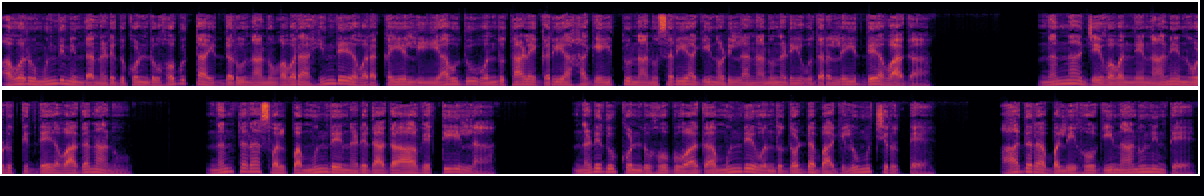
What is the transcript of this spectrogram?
ಅವರು ಮುಂದಿನಿಂದ ನಡೆದುಕೊಂಡು ಹೋಗುತ್ತಾ ಇದ್ದರು, ನಾನು ಅವರ ಹಿಂದೆ ಅವರ ಕೈಯಲ್ಲಿ ಯಾವುದೂ ಒಂದು ತಾಳೆ ಗರಿಯ ಹಾಗೆ ಇತ್ತು, ನಾನು ಸರಿಯಾಗಿ ನೋಡಿಲ್ಲ, ನಾನು ನಡೆಯುವುದರಲ್ಲೇ ಇದ್ದೆ ಅವಾಗ. ನನ್ನ ಜೀವವನ್ನೇ ನಾನೇ ನೋಡುತ್ತಿದ್ದೆ ಅವಾಗ ನಾನು. ನಂತರ ಸ್ವಲ್ಪ ಮುಂದೆ ನಡೆದಾಗ ಆ ವ್ಯಕ್ತಿ ಇಲ್ಲ. ನಡೆದುಕೊಂಡು ಹೋಗುವಾಗ ಮುಂದೆ ಒಂದು ದೊಡ್ಡ ಬಾಗಿಲು ಮುಚ್ಚಿರುತ್ತೆ. ಅದರ ಬಳಿ ಹೋಗಿ ನಾನು ನಿಂತೆ.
